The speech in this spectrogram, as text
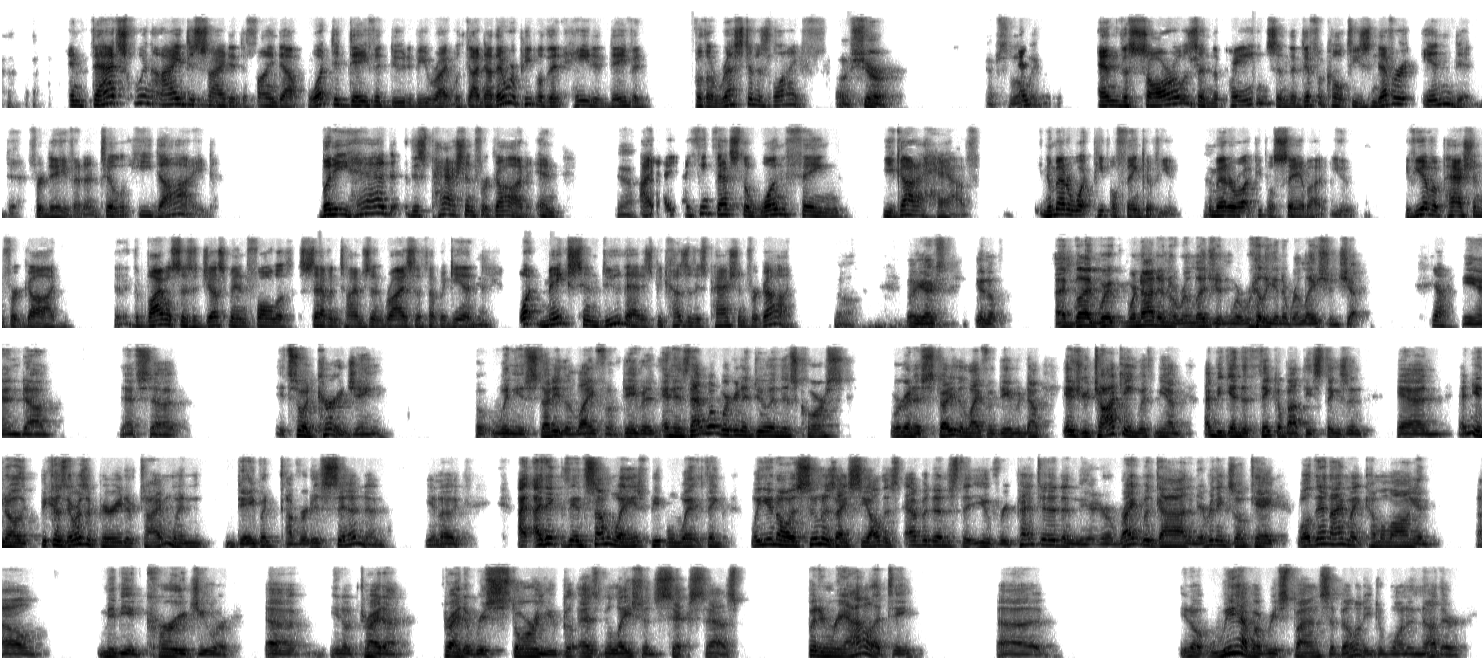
And that's when I decided to find out what did David do to be right with God. Now there were people that hated David for the rest of his life. Oh, sure. Absolutely. And, and the sorrows and the pains and the difficulties never ended for David until he died. But he had this passion for God. And yeah. I, I think that's the one thing you got to have, no matter what people think of you, no matter what people say about you. If you have a passion for God, the Bible says a just man falleth seven times and riseth up again. Yeah. What makes him do that is because of his passion for God. Well, well yes, you know, I'm glad we're we're not in a religion. We're really in a relationship. Yeah, and um, that's uh, it's so encouraging when you study the life of David. And is that what we're going to do in this course? We're going to study the life of David. Now, as you're talking with me, I'm, I begin to think about these things and and and you know because there was a period of time when David covered his sin, and you know, I, I think in some ways people think, well, you know, as soon as I see all this evidence that you've repented and you're right with God and everything's okay, well, then I might come along and I'll maybe encourage you or uh, you know try to try to restore you, as Galatians 6 says. But in reality, uh, you know, we have a responsibility to one another,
